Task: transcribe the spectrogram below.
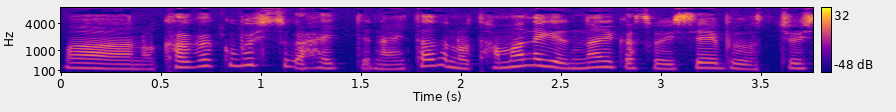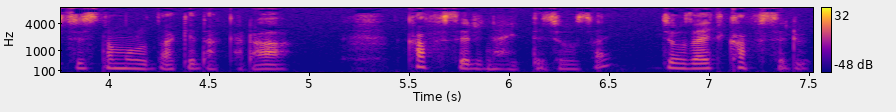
まあ、あの化学物質が入ってないただの玉ねぎの何かそういう成分を抽出したものだけだからカプセルに入った錠剤？錠剤ってカプセル。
